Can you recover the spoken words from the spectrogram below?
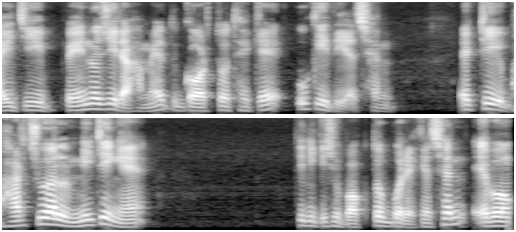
আইজি বেনজির আহমেদ গর্ত থেকে উকি দিয়েছেন। একটি ভার্চুয়াল মিটিংয়ে তিনি কিছু বক্তব্য রেখেছেন এবং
